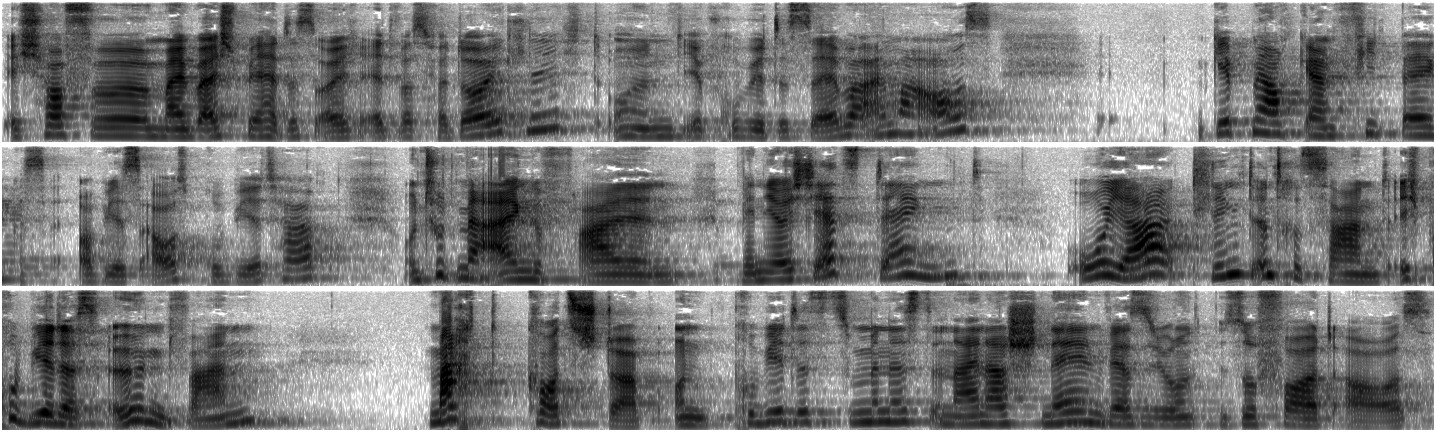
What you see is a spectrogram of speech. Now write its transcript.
Ich hoffe, mein Beispiel hat es euch etwas verdeutlicht und ihr probiert es selber einmal aus. Gebt mir auch gern Feedback, ob ihr es ausprobiert habt. Und tut mir einen Gefallen. Wenn ihr euch jetzt denkt, oh ja, klingt interessant, ich probiere das irgendwann, Macht Kurzstopp und probiert es zumindest in einer schnellen Version sofort aus.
